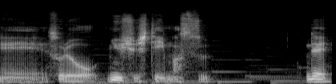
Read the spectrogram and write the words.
えー、それを入手しています。で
